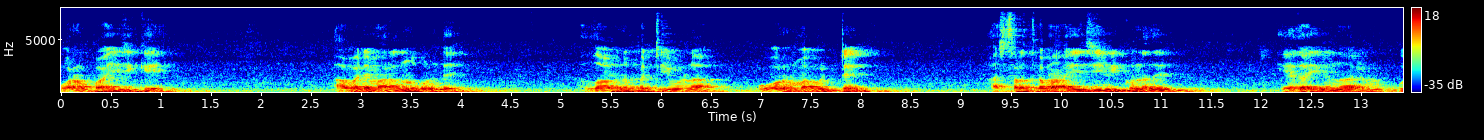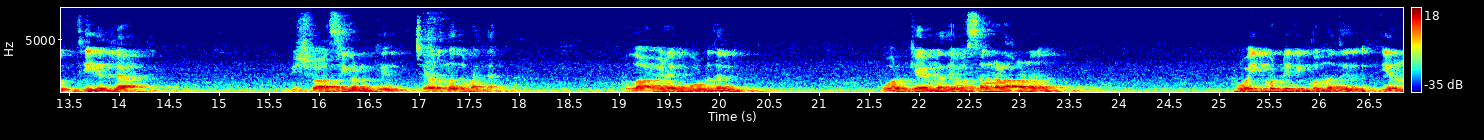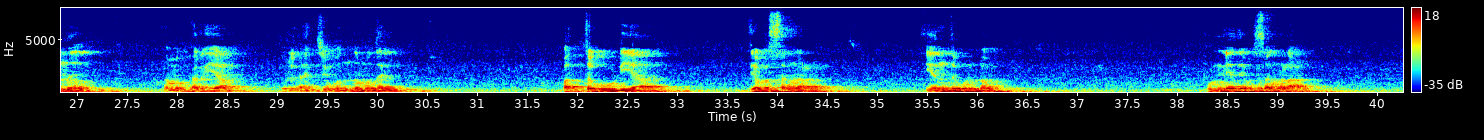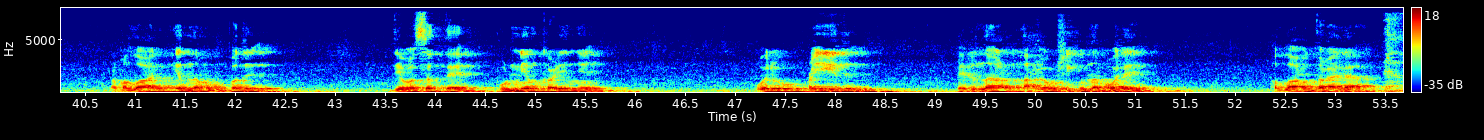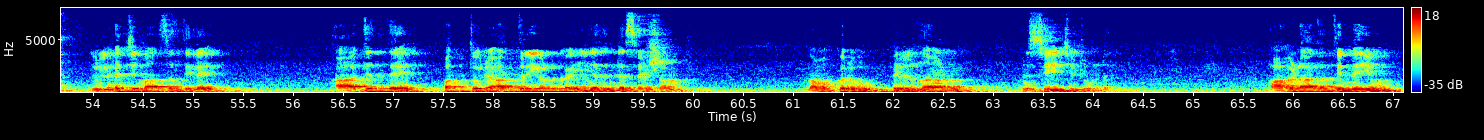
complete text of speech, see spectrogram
ഉറപ്പായിരിക്കെ അവനെ മറന്നുകൊണ്ട് അള്ളാഹുവിനെ പറ്റിയുള്ള ഓർമ്മ വിട്ട് അശ്രദ്ധമായി ജീവിക്കുന്നത് ഏതായിരുന്നാലും ബുദ്ധിയല്ല വിശ്വാസികൾക്ക് ചേർന്നതുമല്ല. അള്ളാഹുവിനെ കൂടുതൽ ഓർക്കേണ്ട ദിവസങ്ങളാണ് പോയിക്കൊണ്ടിരിക്കുന്നത് എന്ന് നമുക്കറിയാം. ഒരു അഞ്ച് ഒന്ന് മുതൽ പത്ത് കൂടിയ ദിവസങ്ങൾ എന്തുകൊണ്ടും പുണ്യ ദിവസങ്ങളാണ്. റമദാൻ എന്ന മുപ്പത് ദിവസത്തെ പുണ്യം കഴിഞ്ഞ് ഒരു ഈദ് പെരുന്നാൾ ആഘോഷിക്കുന്ന പോലെ അള്ളാഹു താല ദുൽഹജ് മാസത്തിലെ ആദ്യത്തെ പത്തു രാത്രികൾ കഴിഞ്ഞതിന്റെ ശേഷം നമുക്കൊരു പെരുന്നാൾ നിശ്ചയിച്ചിട്ടുണ്ട്. ആഹ്ലാദത്തിന്റെയും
